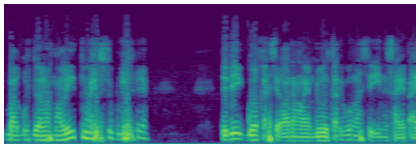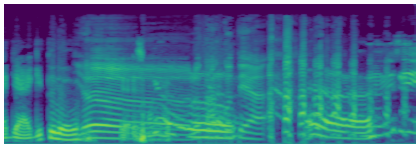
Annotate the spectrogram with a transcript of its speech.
bagus dalam hal itu sebenarnya. Jadi gue kasih orang lain dulu, ntar gue ngasih insight aja gitu loh. Yo, Ya, lu takut ya? Eh, Sebenarnya sih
